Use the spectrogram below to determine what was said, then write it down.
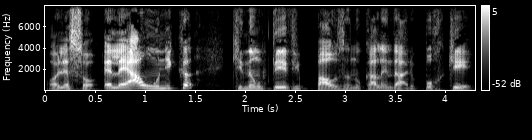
olha só, ela é a única que não teve pausa no calendário. Por quê?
